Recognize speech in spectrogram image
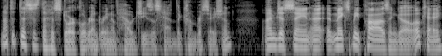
Not that this is the historical rendering of how Jesus had the conversation. I'm just saying uh, it makes me pause and go, okay,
